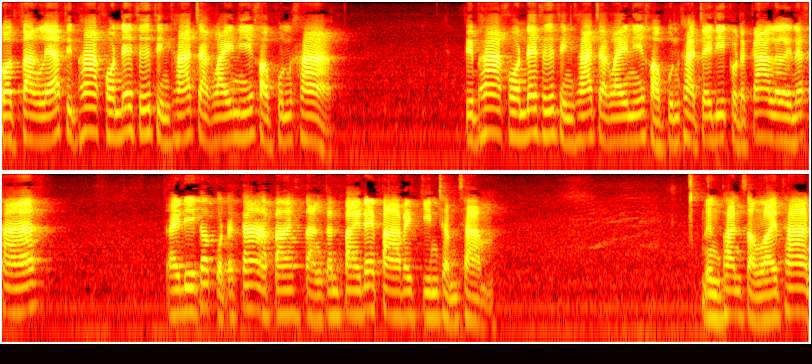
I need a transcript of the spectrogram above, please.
กดสั่งแล้ว 15 คนได้ซื้อสินค้าจากไลน์นี้ขอบคุณค่ะ 15คนได้ซื้อสินค้าจากไลน์นี้ขอบคุณค่ะใจดีกดตะกร้าเลยนะคะ ใจดีก็กดตะกร้าไปสั่งกันไปได้ปลาไปกินฉ่ำๆ1,200ท่าน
